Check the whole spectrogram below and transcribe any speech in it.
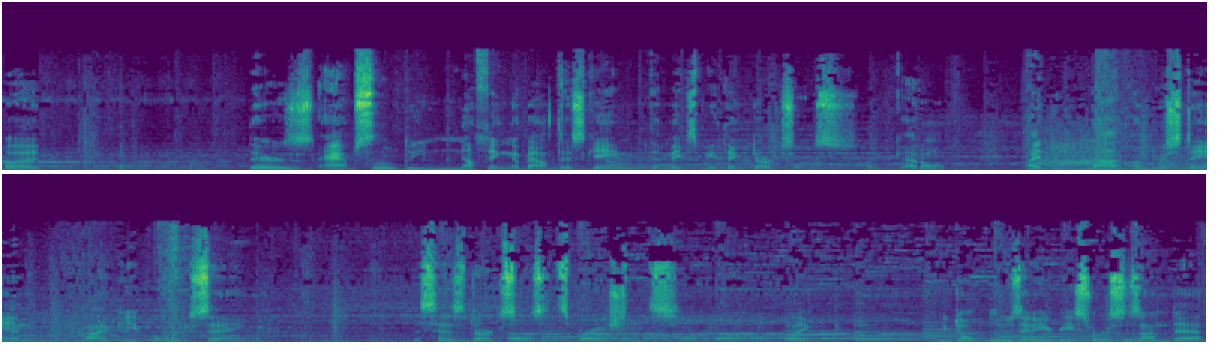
but There's absolutely nothing about this game that makes me think Dark Souls. Like, I don't... I do not understand why people are saying this has Dark Souls inspirations. Like, you don't lose any resources on death.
